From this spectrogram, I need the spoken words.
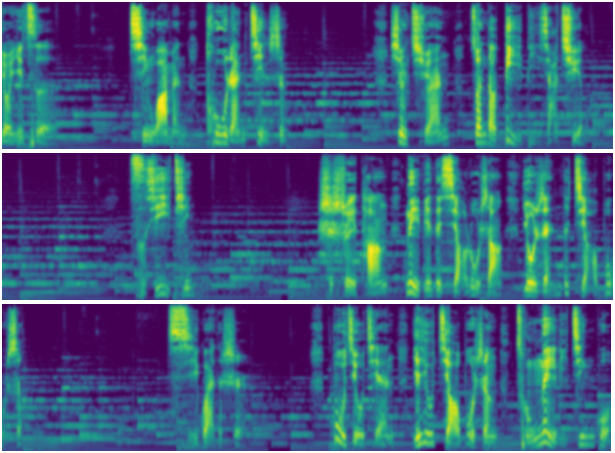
有一次，青蛙们突然噤声，像全钻到地底下去了。仔细一听，是水塘那边的小路上有人的脚步声。奇怪的是，不久前也有脚步声从那里经过。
